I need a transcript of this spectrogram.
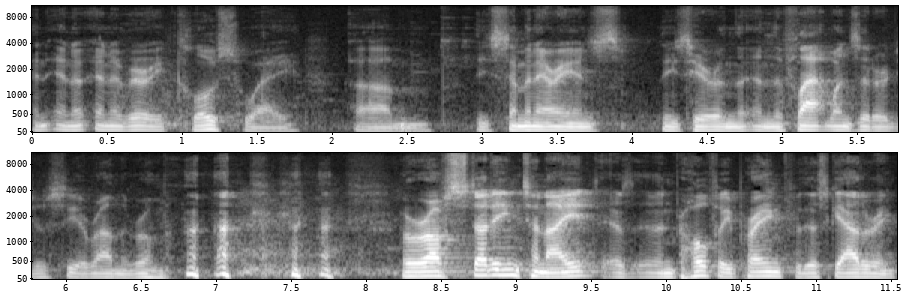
in, in, a, in, a, very close way. Um, these seminarians, these here and the, the flat ones that are just see around the room. who are off studying tonight as, and hopefully praying for this gathering,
